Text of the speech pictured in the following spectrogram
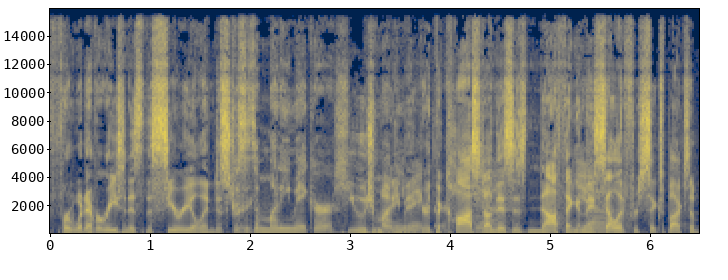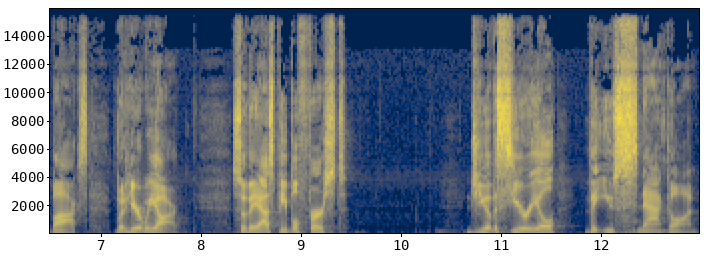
for whatever reason as the cereal industry. This is a moneymaker. huge moneymaker. Moneymaker. The cost on this is nothing, and they sell it for six bucks a box. But here we are. So they asked people first Do you have a cereal that you snack on?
